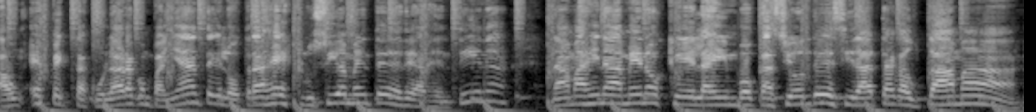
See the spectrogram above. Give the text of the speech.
a un espectacular acompañante que lo traje exclusivamente desde Argentina, nada más y nada menos que la invocación de Siddhartha Gautama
